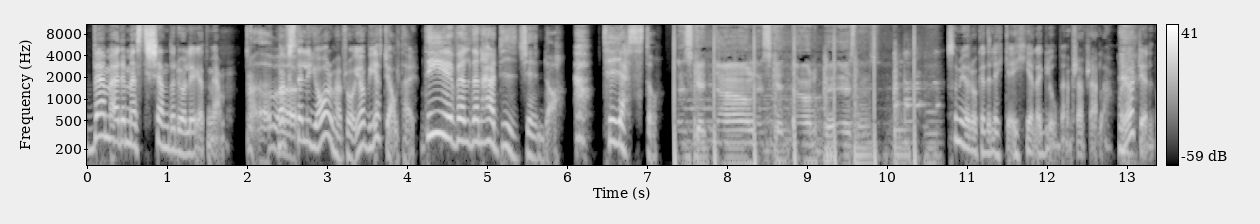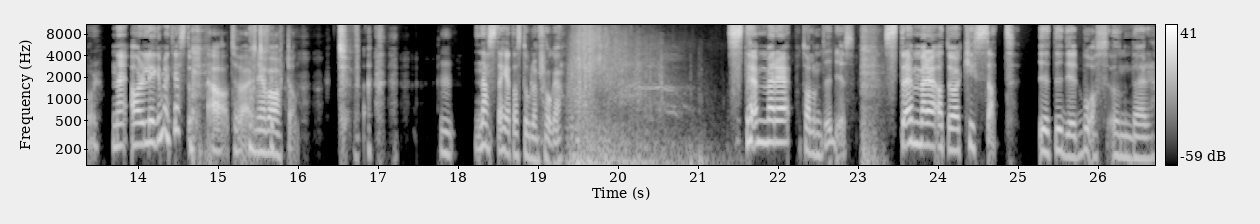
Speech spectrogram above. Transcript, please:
Vem är det mest kända du har legat med? Varför ställer jag de här frågorna? Jag vet ju allt här. Det är väl den här DJn då? Tiesto. Let's get down, let's get down to business. Som jag råkade läcka i hela Globen framför alla. Har du hört det Elinor? Nej, har du legat med då? Ja tyvärr, när jag var 18. Nästa Heta stolen-fråga. Stämmer det, på tal om DJs, stämmer det att du har kissat i ett DJ-bås under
